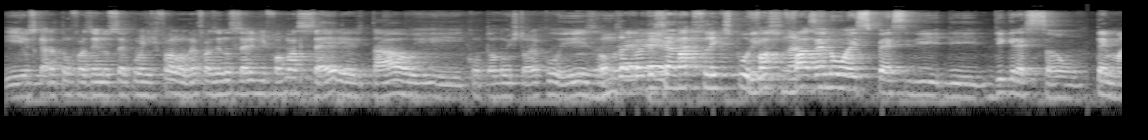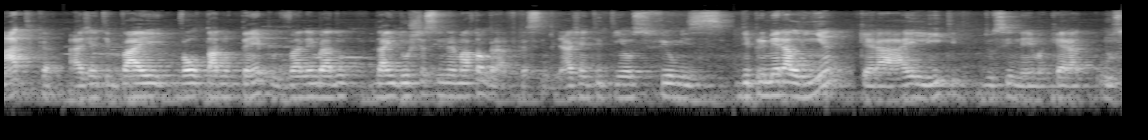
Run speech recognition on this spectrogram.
e os caras estão fazendo série, como a gente falou, né? Fazendo série de forma séria e tal e contando uma história coesa. Vamos É, agradecer é, a Netflix por isso, né? Fazendo uma espécie de, de digressão temática, a gente vai voltar no tempo, vai lembrar do- da indústria cinematográfica. Assim. A gente tinha os filmes de primeira linha, que era a elite do cinema, que era os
